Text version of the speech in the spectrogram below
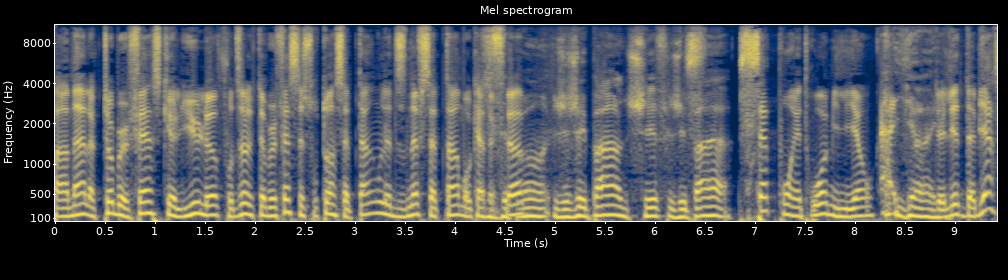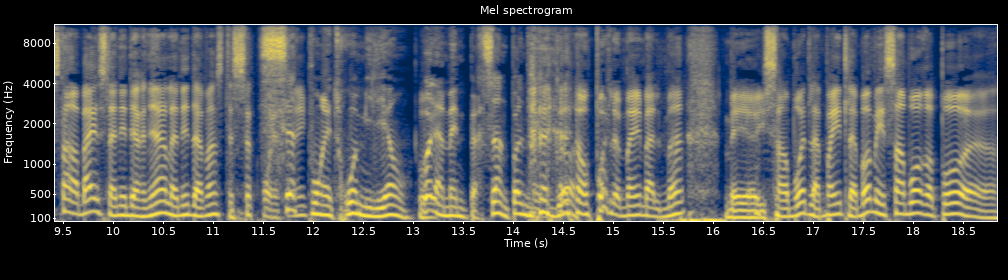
pendant l'Oktoberfest qui a lieu, là, faut dire l'Oktoberfest, c'est surtout en septembre, le 19 septembre au 4 Je sais octobre. J'ai peur du chiffre. J'ai peur. 7,3 millions Aïe, de aïe. litres de bière. C'était en baisse l'année dernière. L'année d'avant, c'était 7,5. 7,3 millions. Pas la même personne, pas le même gars. non, pas le même allemand, mais euh, il s'en boit de la pinte là-bas, mais il s'en boira pas euh,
